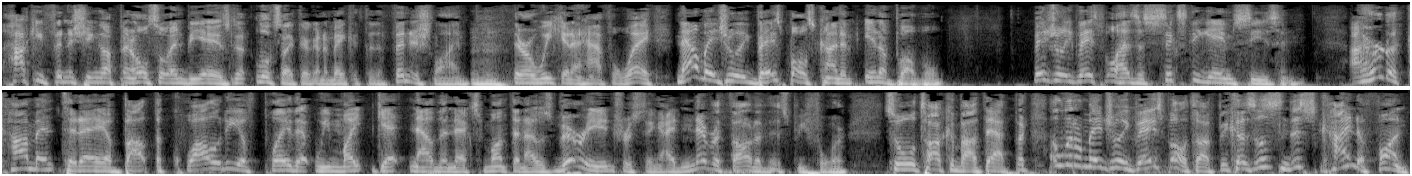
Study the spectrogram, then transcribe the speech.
hockey finishing up and also NBA is gonna, looks like they're going to make it to the finish line. Mm-hmm. They're a week and a half away. Now Major League Baseball is kind of in a bubble. Major League Baseball has a 60 game season. I heard a comment today about the quality of play that we might get now the next month, and I was very interesting. I'd never thought of this before, so we'll talk about that. But a little Major League Baseball talk because listen, this is kind of fun.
